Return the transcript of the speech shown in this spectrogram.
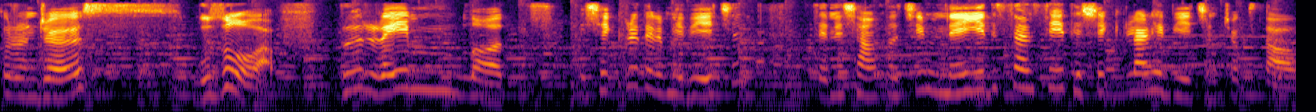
Turuncu öz. Buzul Olaf. The Rainblood. Teşekkür ederim hediye için. Senin şansını açayım. N7 Sensei'ye teşekkürler hediye için. Çok sağ ol.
